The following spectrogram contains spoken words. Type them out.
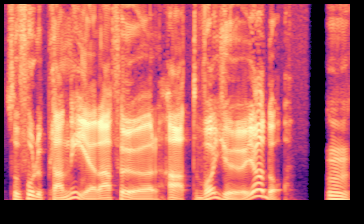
så får du planera för att vad gör jag då? Mm.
